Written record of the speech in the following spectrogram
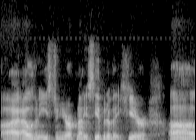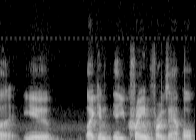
I, I, live in Eastern Europe now. You see a bit of it here. Uh, you like in, in Ukraine, for example,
